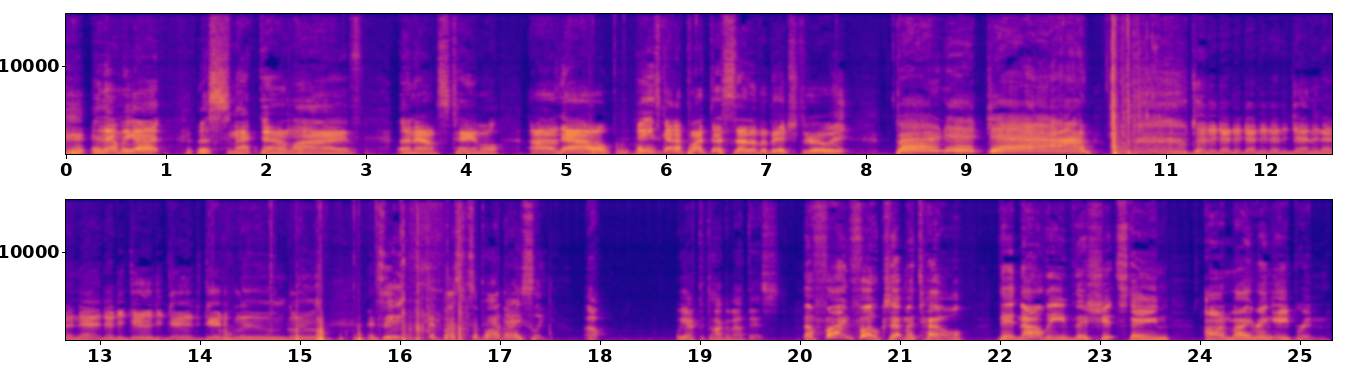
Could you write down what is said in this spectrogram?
And then we got the SmackDown Live announce table. Oh no! He's gonna put the son of a bitch through it! Burn it down! And see, it busts apart nicely. Oh, we have to talk about this. The fine folks at Mattel did not leave this shit stain on my ring apron.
